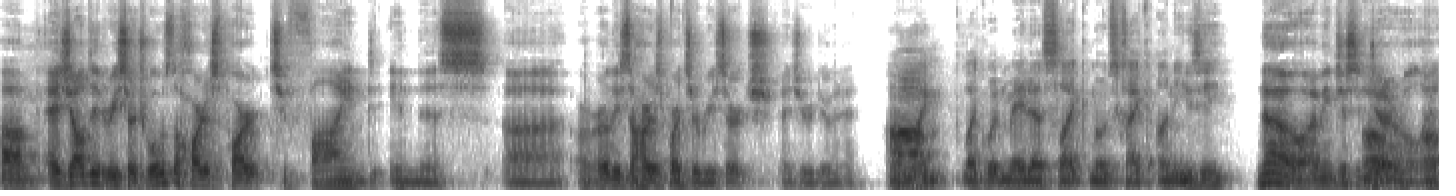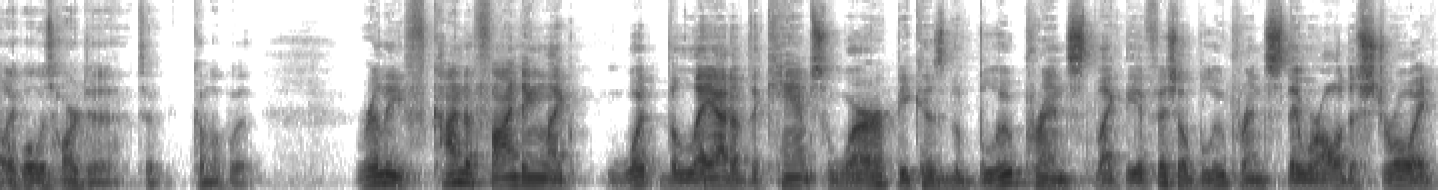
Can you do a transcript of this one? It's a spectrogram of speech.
um, as y'all did research, what was the hardest part to find in this, uh, or at least the hardest part to research as you were doing it? Um, Um, like like what made us like most like uneasy. No, I mean just in Oh, general, like, oh. like what was hard to to come up with. really f- kind of finding like what the layout of the camps were because the blueprints like the official blueprints they were all destroyed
